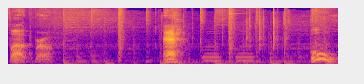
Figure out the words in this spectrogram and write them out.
Fuck, bro. Eh. Ooh.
